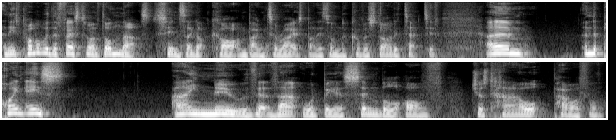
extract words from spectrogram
and it's probably the first time I've done that since I got caught and banged to rights by this undercover store detective. Um, and the point is, I knew that that would be a symbol of just how powerful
